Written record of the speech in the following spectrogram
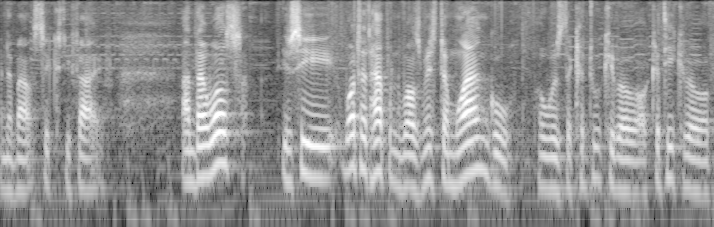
in about 65. And there was, you see, what had happened was Mr. Mwangu, who was the Katukibo or Katikiro of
